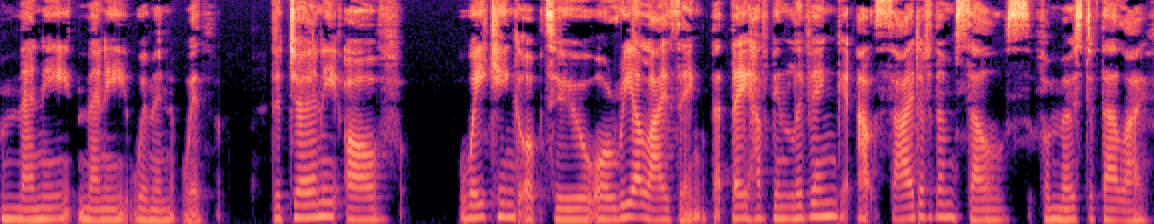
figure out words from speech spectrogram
many, many women with. The journey of waking up to or realizing that they have been living outside of themselves for most of their life,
